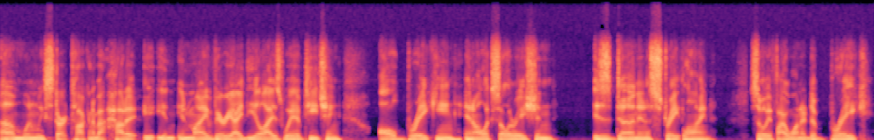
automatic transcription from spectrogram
um, when we start talking about how to, in, in my very idealized way of teaching, all braking and all acceleration is done in a straight line. So if I wanted to brake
